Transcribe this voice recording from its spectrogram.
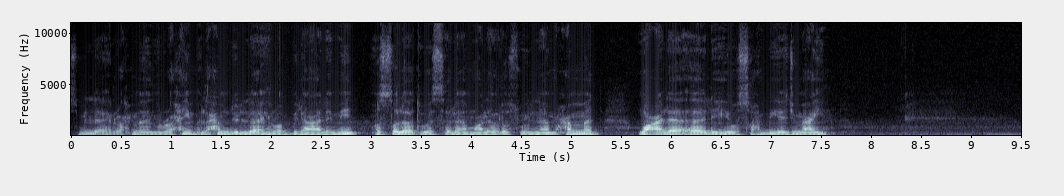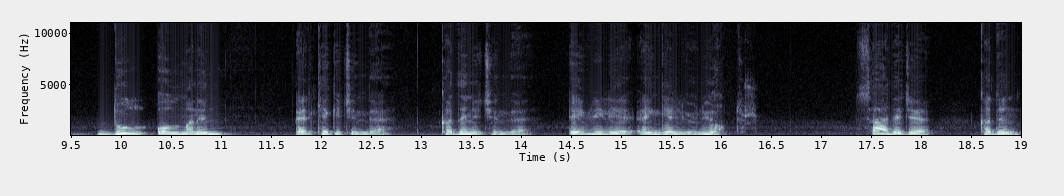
Bismillahirrahmanirrahim. Elhamdülillahi Rabbil alemin. Ve salatu ve selamu ala Resulina Muhammed ve ala alihi ve sahbihi ecma'in. Dul olmanın erkek içinde, kadın içinde evliliğe engel yönü yoktur. Sadece kadın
